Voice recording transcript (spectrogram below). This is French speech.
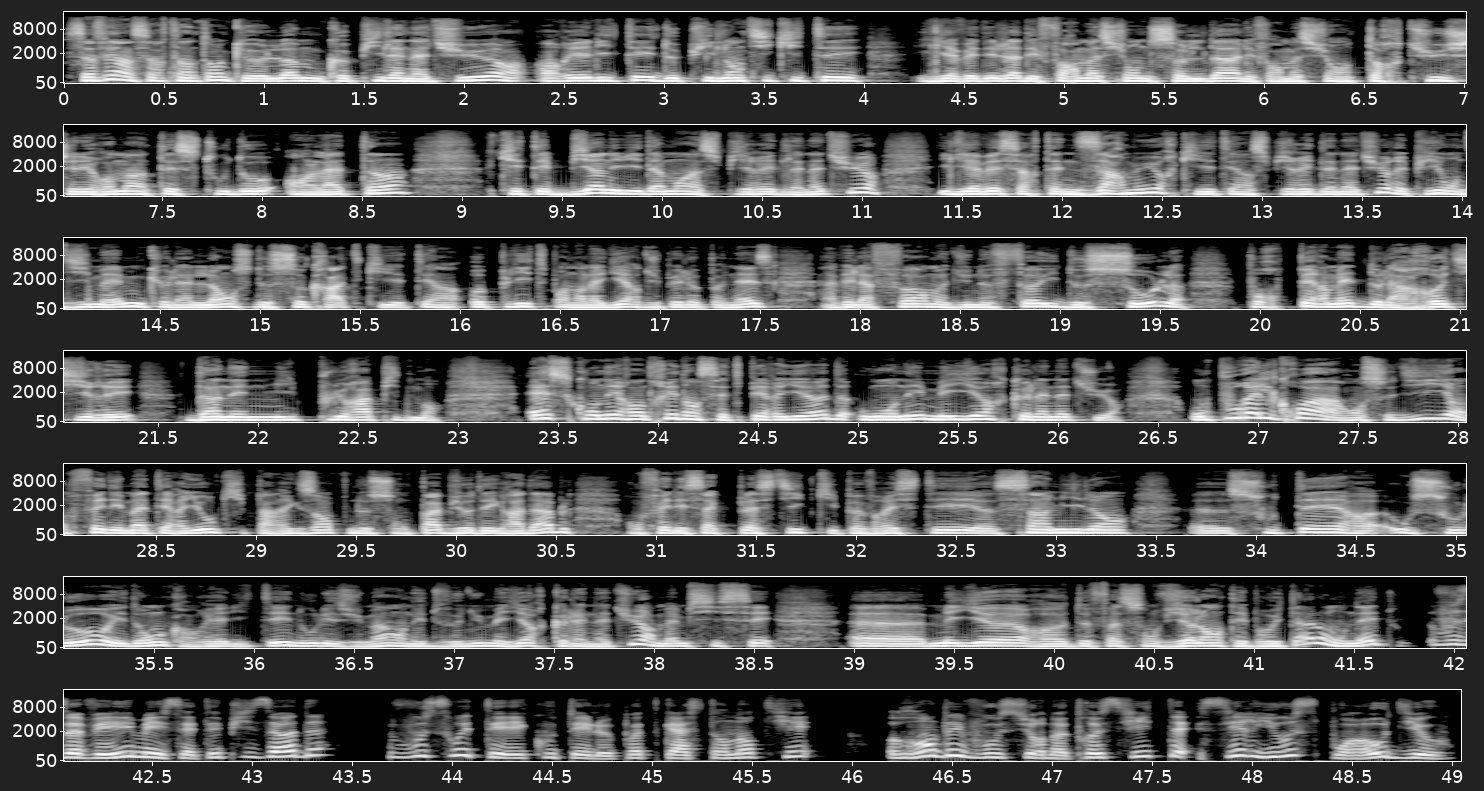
Ça fait un certain temps que l'homme copie la nature. En réalité, depuis l'Antiquité, il y avait déjà des formations de soldats, les formations en tortue chez les Romains testudo en latin, qui étaient bien évidemment inspirées de la nature. Il y avait certaines armures qui étaient inspirées de la nature, et puis on dit même que la lance de Socrate, qui était un hoplite pendant la guerre du Péloponnèse, avait la forme d'une feuille de saule pour permettre de la retirer d'un ennemi plus rapidement. Est-ce qu'on est rentré dans cette période où on est meilleur que la nature? On pourrait le croire, on se dit, on fait des matériaux qui par exemple ne sont pas biodégradables. On fait des sacs plastiques qui peuvent rester 5000 euh, ans euh, sous terre ou sous l'eau. Et donc, en réalité, nous, les humains, on est devenus meilleurs que la nature, même si c'est euh, meilleur de façon violente et brutale. On est. Vous avez aimé cet épisode? Vous souhaitez écouter le podcast en entier? Rendez-vous sur notre site sirius.audio.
